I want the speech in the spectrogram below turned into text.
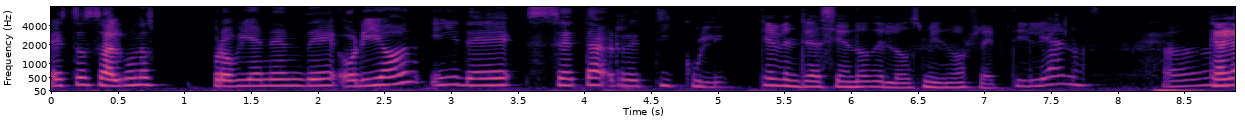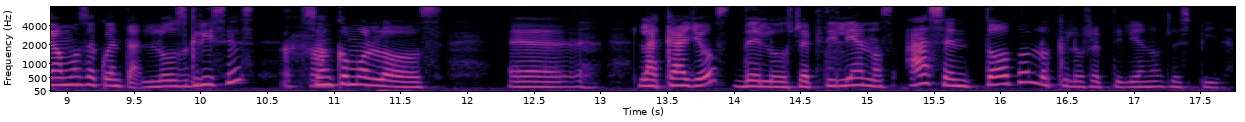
Estos algunos provienen de Orión y de Zeta Reticuli. que vendría siendo de los mismos reptilianos. Ah, Que hagamos de cuenta, los grises Ajá. son como los eh, lacayos de los reptilianos. Hacen todo lo que los reptilianos les pidan.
